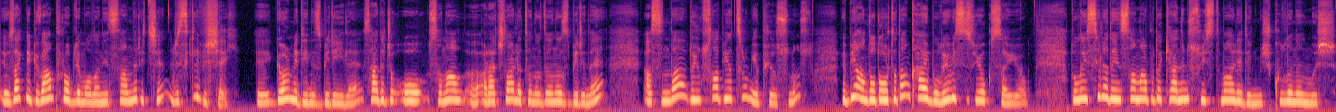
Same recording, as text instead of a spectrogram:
e, özellikle güven problemi olan insanlar için riskli bir şey e, görmediğiniz biriyle sadece o sanal e, araçlarla tanıdığınız birine aslında duygusal bir yatırım yapıyorsunuz ve bir anda o da ortadan kayboluyor ve sizi yok sayıyor. Dolayısıyla da insanlar burada kendini suistimal edilmiş, kullanılmış,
